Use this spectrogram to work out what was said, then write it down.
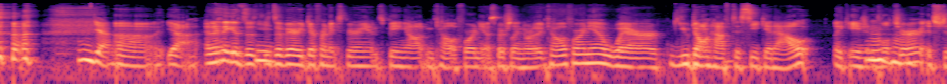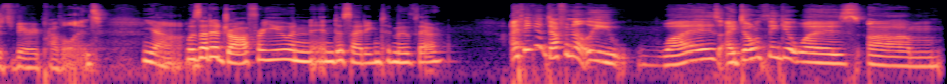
yeah. Uh, yeah. And I think it's a, yeah. it's a very different experience being out in California, especially Northern California, where you don't have to seek it out like Asian mm-hmm. culture. It's just very prevalent. Yeah. Um, was that a draw for you in, in deciding to move there? I think it definitely was. I don't think it was um,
